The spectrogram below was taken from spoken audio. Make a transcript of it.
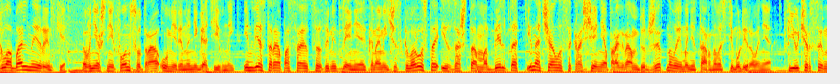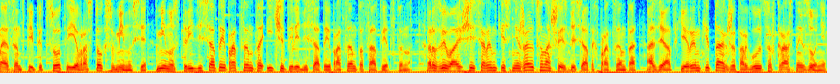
Глобальные рынки. Внешний фон с утра умеренно негативный. Инвесторы опасаются замедления экономического роста из-за штамма Дельта и начала сокращения программ бюджетного и монетарного стимулирования. Фьючерсы на S&P 500 и Евростокс в минусе. Минус 0,3% и 0,4% соответственно. Развивающиеся рынки снижаются на 0,6%. Азиатские рынки также торгуются в красной зоне.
